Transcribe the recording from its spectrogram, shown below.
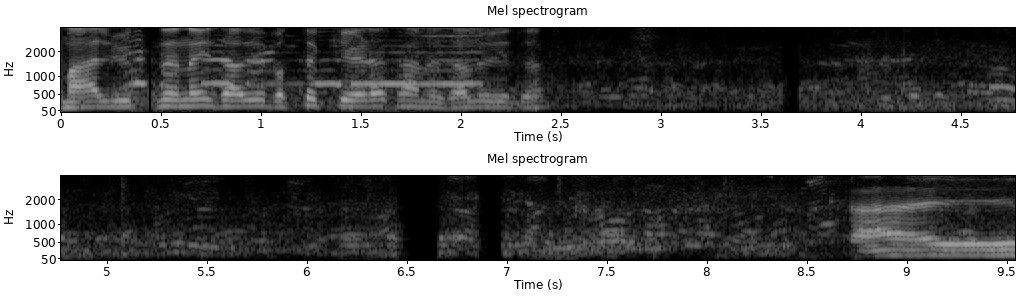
माल विकणं नाही चालू आहे फक्त केळं खाणं चालू आहे इथं. काय?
